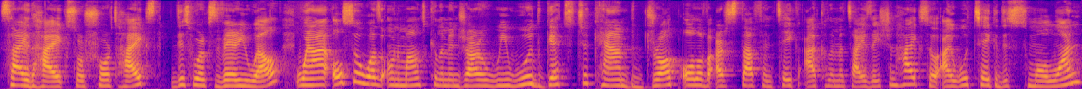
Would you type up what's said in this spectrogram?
side hikes or short hikes. This works very well. When I also was on Mount Kilimanjaro, we would get to camp, drop all of our stuff and take acclimatization hike. So I would take this small one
